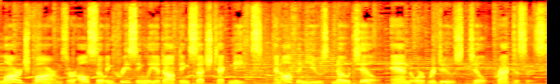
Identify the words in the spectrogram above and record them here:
Large farms are also increasingly adopting such techniques and often use no-till and or reduced-till practices.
